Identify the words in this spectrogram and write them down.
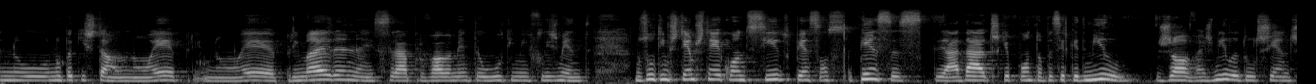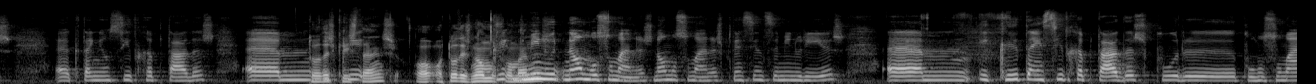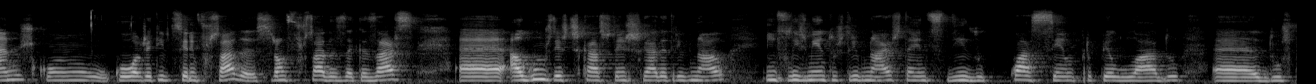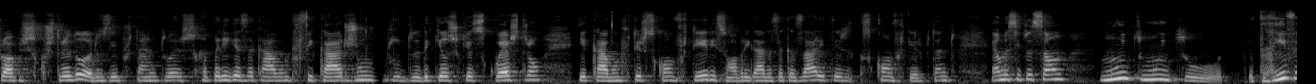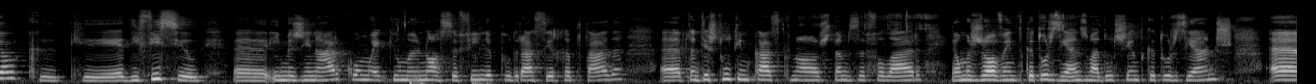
no, no Paquistão, não é, não é a primeira, nem será provavelmente a última, infelizmente. Nos últimos tempos tem acontecido, pensa-se que há dados que apontam para cerca de mil jovens, mil adolescentes uh, que tenham sido raptadas. Um, todas que, cristãs ou, ou, todas não muçulmanas? não muçulmanas, não muçulmanas, pertencentes a minorias um, e que têm sido raptadas por, uh, por muçulmanos com, com o objetivo de serem forçadas, serão forçadas a casar-se. Uh, alguns destes casos têm chegado a tribunal. Infelizmente, os tribunais têm decidido quase sempre pelo lado uh, dos próprios sequestradores e, portanto, as raparigas acabam por ficar junto de, daqueles que a sequestram e acabam por ter -se converter e são obrigadas a casar e ter que se converter. Portanto, é uma situação muito, muito terrível, que, que é difícil uh, imaginar como é que uma nossa filha poderá ser raptada. Uh, portanto, este último caso que nós estamos a falar é uma jovem de 14 anos, uma adolescente de 14 anos,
